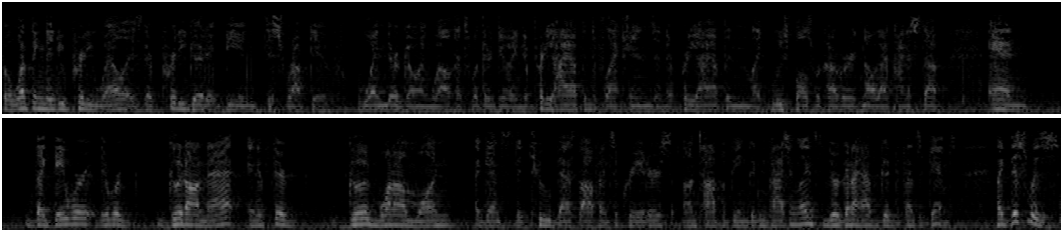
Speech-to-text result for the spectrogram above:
But one thing they do pretty well is they're pretty good at being disruptive when they're going well. That's what they're doing. They're pretty high up in deflections and they're pretty high up in like loose balls recovered and all that kind of stuff. And like they were they were good on that. And if they're good one on one against the two best offensive creators on top of being good in passing lanes, they're going to have good defensive games. Like this was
